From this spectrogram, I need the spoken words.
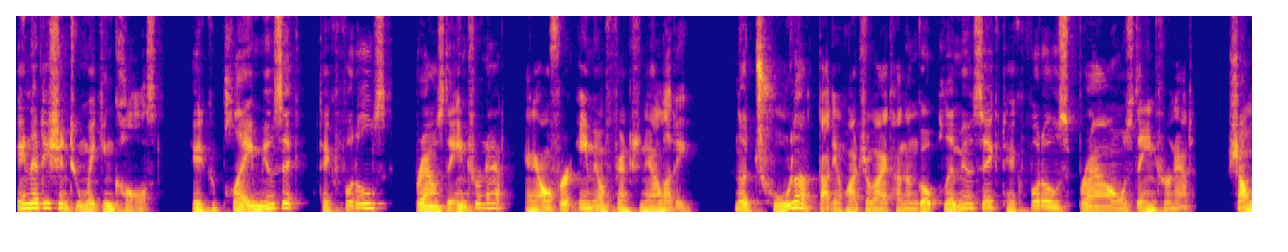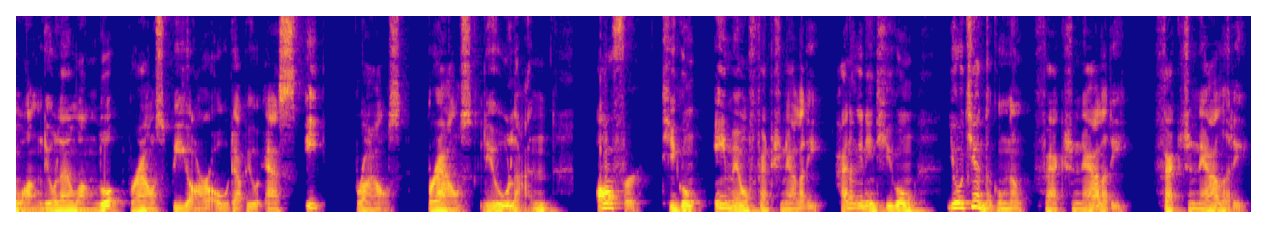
，In addition to making calls, it could play music, take photos browse the internet and offer email functionality。那除了打电话之外，它能够 play music, take photos, browse the internet，上网浏览网络，browse b r o w s e browse browse 浏览，offer 提供 email functionality，还能给你提供邮件的功能 functionality functionality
